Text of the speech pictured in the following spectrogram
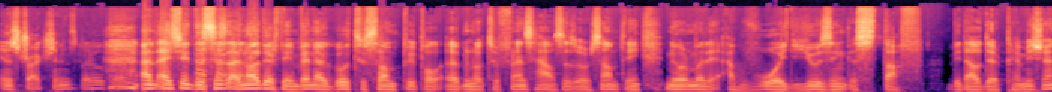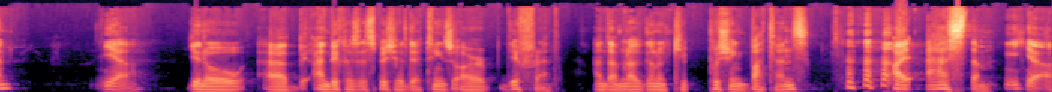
instructions, but okay. And actually, this is another thing. When I go to some people, uh, you know, to friends' houses or something, normally avoid using stuff without their permission. Yeah. You know, uh, and because especially the things are different, and I'm not going to keep pushing buttons I ask them. Yeah.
